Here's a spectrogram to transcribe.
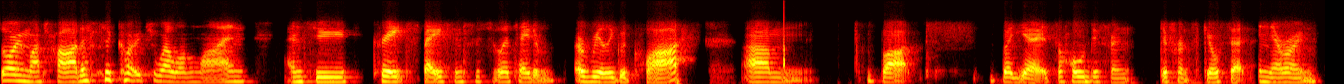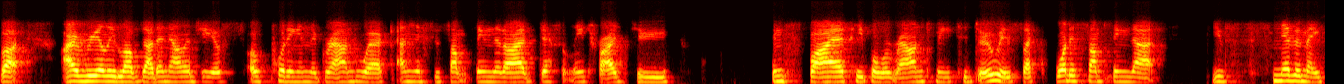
so much harder to coach well online and to create space and facilitate a, a really good class. Um, but but yeah, it's a whole different different skill set in their own. But I really love that analogy of of putting in the groundwork, and this is something that I've definitely tried to inspire people around me to do is like what is something that you've never made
